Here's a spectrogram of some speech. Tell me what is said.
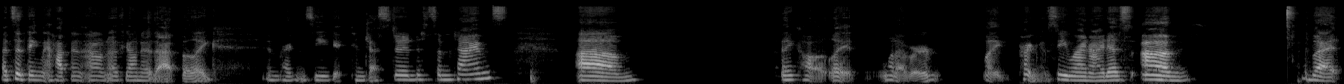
That's a thing that happened. I don't know if y'all know that, but like in pregnancy, you get congested sometimes. Um, they call it like whatever, like pregnancy rhinitis. Um, but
